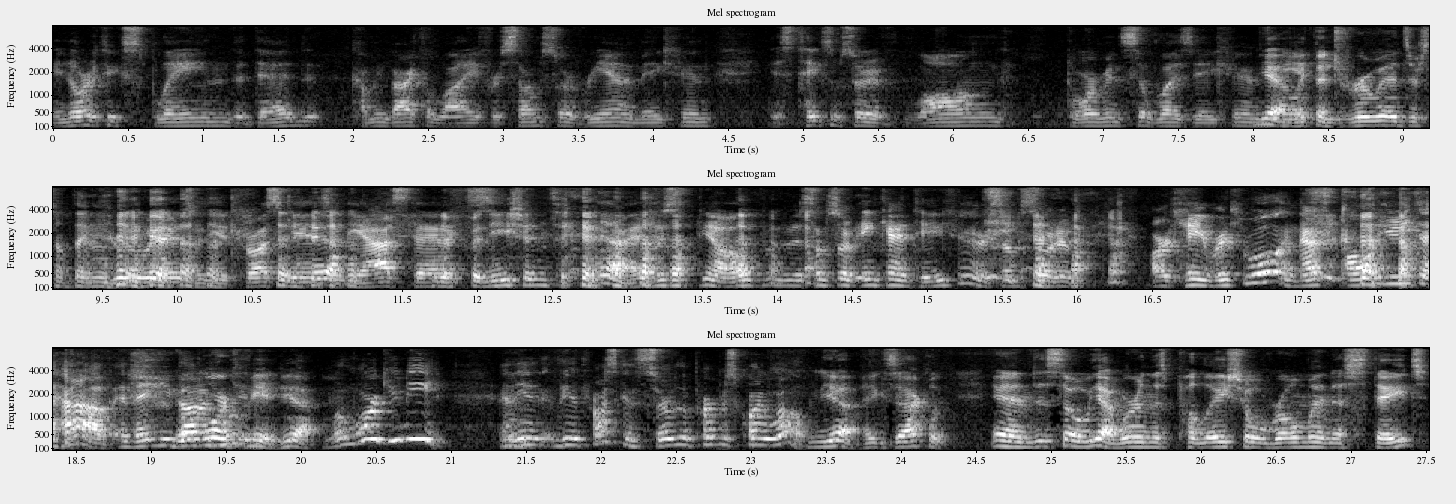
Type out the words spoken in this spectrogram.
in order to explain the dead coming back to life or some sort of reanimation is take some sort of long dormant civilization. yeah, like it the Druids or something. the Druids or the Etruscans or the Aztecs. the Phoenicians. yeah, just you know, some sort of incantation or some sort of arcane ritual, and that's all you need to have. And then you got What more do you need? Yeah. What more do you need? And the, the Etruscans serve the purpose quite well. Yeah, exactly. And so, yeah, we're in this palatial Roman estate,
